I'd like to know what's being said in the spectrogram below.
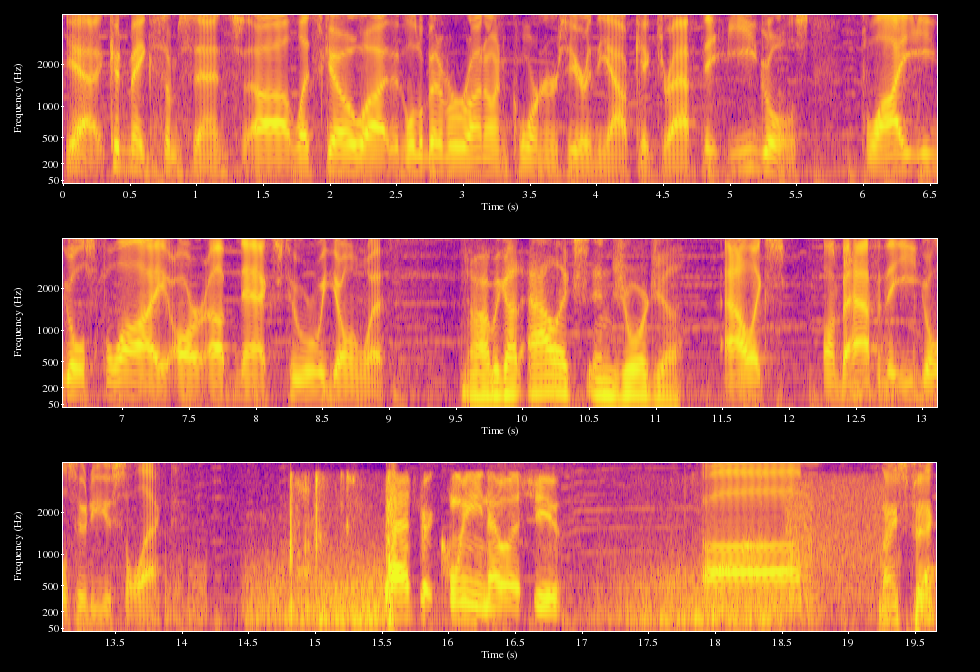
Yeah, it could make some sense. Uh, let's go uh, a little bit of a run on corners here in the Outkick draft. The Eagles, Fly Eagles Fly, are up next. Who are we going with? Uh, we got Alex in Georgia. Alex, on behalf of the Eagles, who do you select? Patrick Queen, OSU. Um, nice pick.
